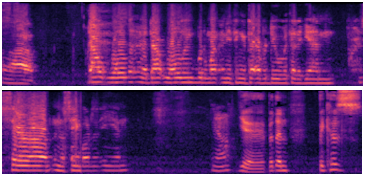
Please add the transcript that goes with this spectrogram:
uh, doubt Roland, uh, doubt Roland would want anything to ever do with it again. Sarah in the same boat as Ian. You know. Yeah, but then because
